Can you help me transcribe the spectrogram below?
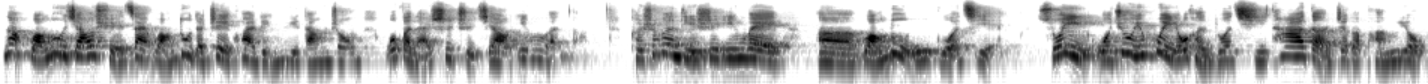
那网络教学在网络的这一块领域当中，我本来是只教英文的，可是问题是因为呃，网络无国界。所以我就会有很多其他的这个朋友，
